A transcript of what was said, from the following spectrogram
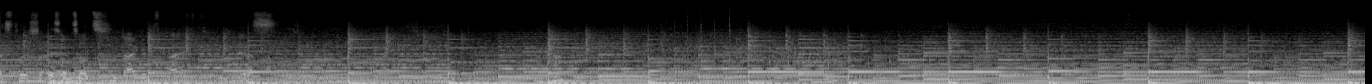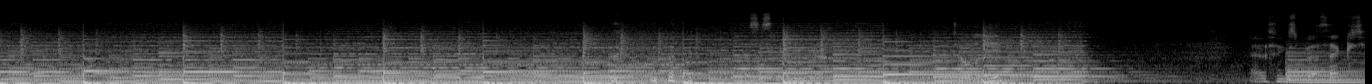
ist das Eisansatz. Und da gibt es alles. Yes. Das ist totally. Everything's perfect.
